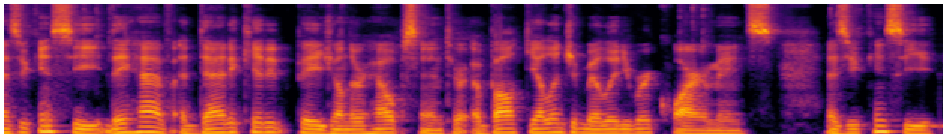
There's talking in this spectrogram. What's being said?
as you can see, they have a dedicated page on their Help Center about the eligibility requirements. As you can see,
